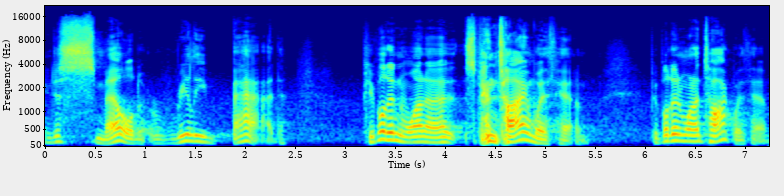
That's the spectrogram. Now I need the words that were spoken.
He just smelled really bad. People didn't want to spend time with him, people didn't want to talk with him.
